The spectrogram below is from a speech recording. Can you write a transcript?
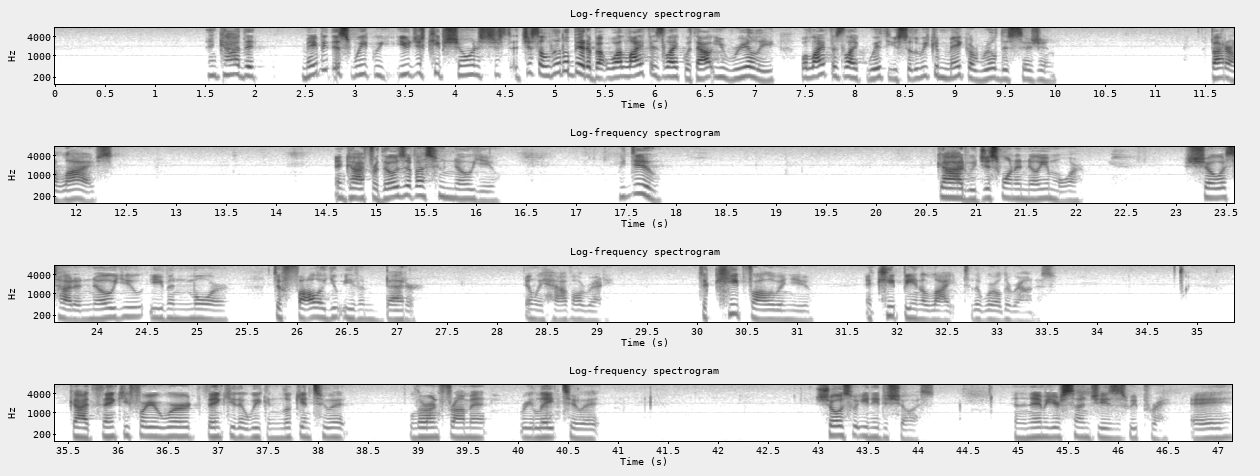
And God, that maybe this week we, you just keep showing us just, just a little bit about what life is like without you, really, what life is like with you, so that we can make a real decision about our lives. And God, for those of us who know you, we do. God, we just want to know you more. Show us how to know you even more, to follow you even better than we have already, to keep following you and keep being a light to the world around us. God, thank you for your word. Thank you that we can look into it, learn from it, relate to it. Show us what you need to show us. In the name of your Son, Jesus, we pray. Amen.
